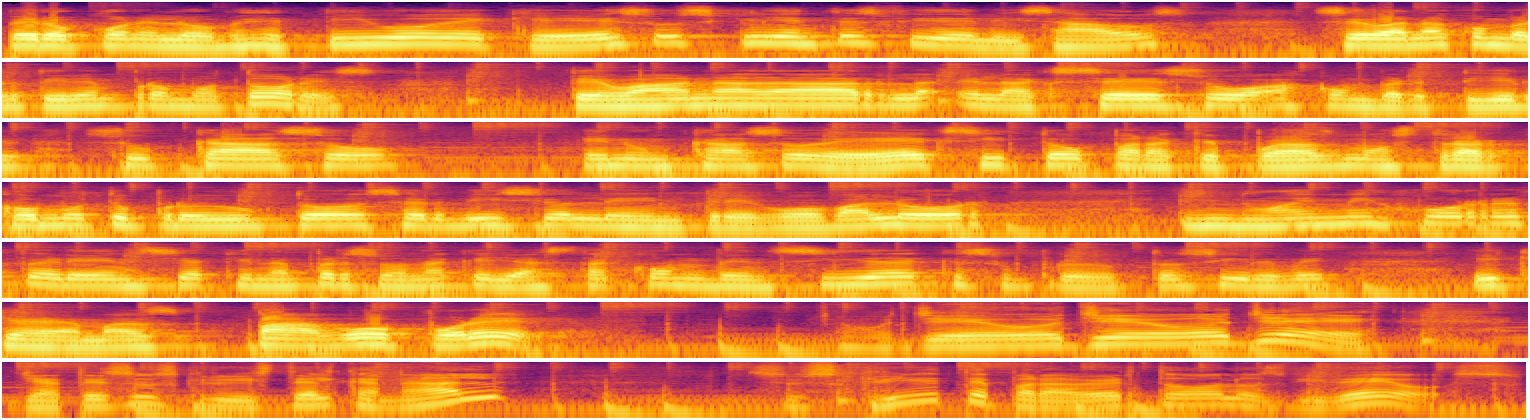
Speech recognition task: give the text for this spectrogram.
pero con el objetivo de que esos clientes fidelizados se van a convertir en promotores, te van a dar el acceso a convertir su caso en un caso de éxito para que puedas mostrar cómo tu producto o servicio le entregó valor y no hay mejor referencia que una persona que ya está convencida de que su producto sirve y que además pagó por él. Oye, oye, oye, ¿ya te suscribiste al canal? Suscríbete para ver todos los videos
